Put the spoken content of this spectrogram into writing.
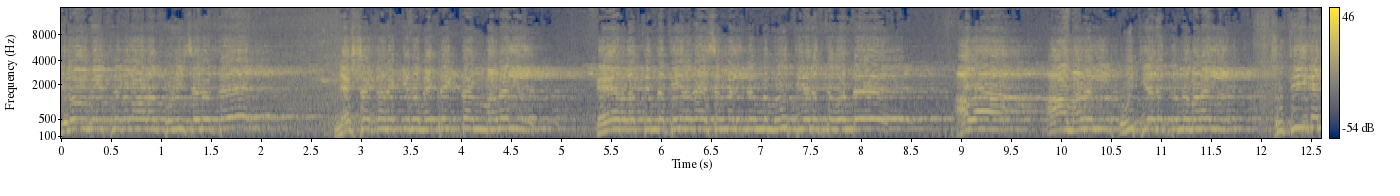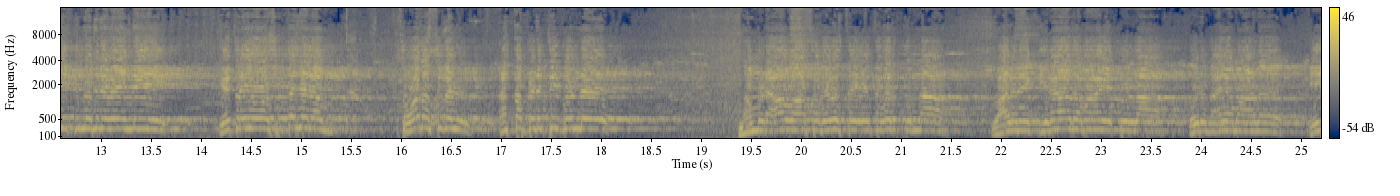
കിലോമീറ്ററുകളോളം കുഴിച്ചെടുത്ത് ലക്ഷക്കണക്കിന് മെട്രിക് ടൺ മണൽ കേരളത്തിന്റെ തീരദേശങ്ങളിൽ നിന്ന് മൂത്തിയെടുത്തുകൊണ്ട് അവ ആ മണൽ ഊറ്റിയെടുക്കുന്ന മണൽ ശുദ്ധീകരിക്കുന്നതിന് വേണ്ടി എത്രയോ ശുദ്ധജലം സ്രോതസ്സുകൾ നഷ്ടപ്പെടുത്തിക്കൊണ്ട് നമ്മുടെ ആവാസ വ്യവസ്ഥയെ തകർക്കുന്ന വളരെ കിരാതമായിട്ടുള്ള ഒരു നയമാണ് ഈ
